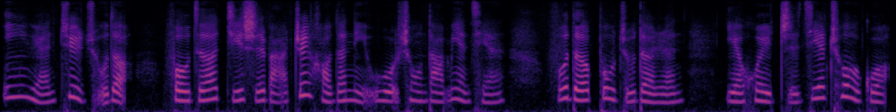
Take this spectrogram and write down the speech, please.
因缘具足的。否则，即使把最好的礼物送到面前，福德不足的人也会直接错过。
